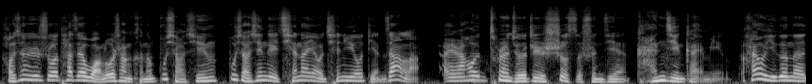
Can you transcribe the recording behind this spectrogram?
好像是说他在网络上可能不小心不小心给前男友前女友点赞了。哎，然后突然觉得这是社死瞬间，赶紧改名。还有一个呢，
